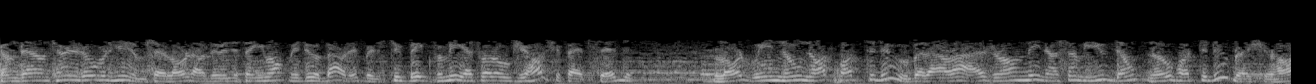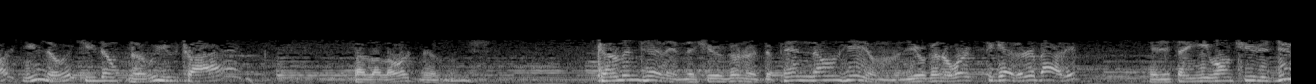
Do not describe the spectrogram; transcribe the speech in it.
Come down, turn it over to Him. Say, Lord, I'll do anything you want me to do about it, but it's too big for me. That's what old Jehoshaphat said. Lord, we know not what to do, but our eyes are on Thee. Now, some of you don't know what to do, bless your heart. You know it. You don't know. You've tried. Well, the Lord knows. Come and tell Him that you're going to depend on Him and you're going to work together about it. Anything He wants you to do,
